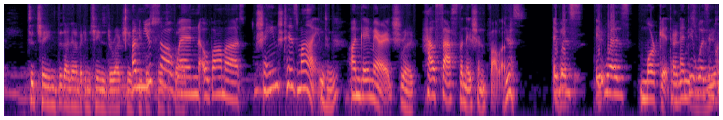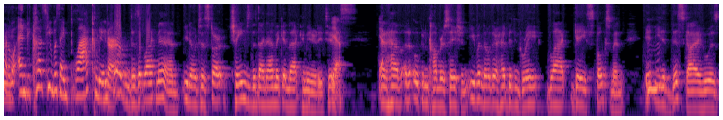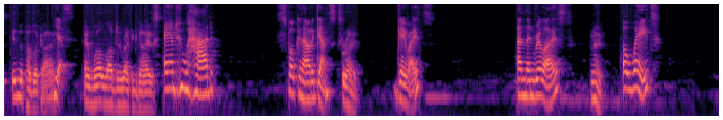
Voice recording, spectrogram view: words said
to change the dynamic and change the direction. Of I mean, you saw points of thought. when Obama changed his mind Mhm. on gay marriage, right? how fast the nation followed. Yes, It That's- was it was market And and, it it was was really incredible. And because he was a black leader, important as a black man, you know, to start change the dynamic in that community too. yes, and have an open conversation. Even though there had been great black gay spokesmen, it needed this guy who was in the public eye yes, and well loved and recognized. and who had spoken out against Right, gay rights, and then realized, right. oh wait,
